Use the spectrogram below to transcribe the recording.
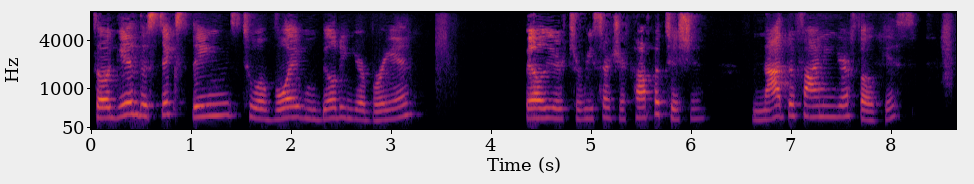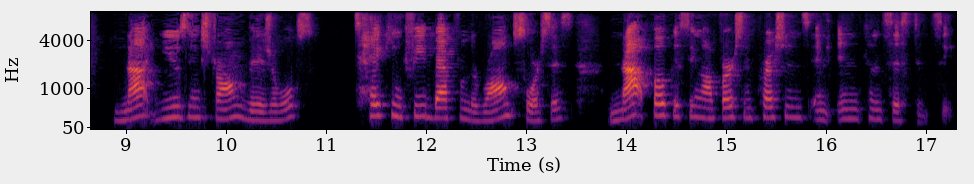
So again, the six things to avoid when building your brand failure to research your competition, not defining your focus, not using strong visuals, taking feedback from the wrong sources, not focusing on first impressions, and inconsistency.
